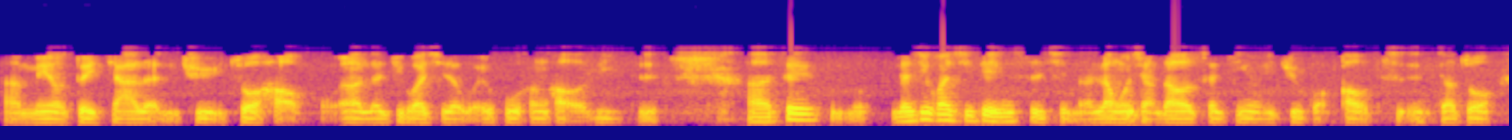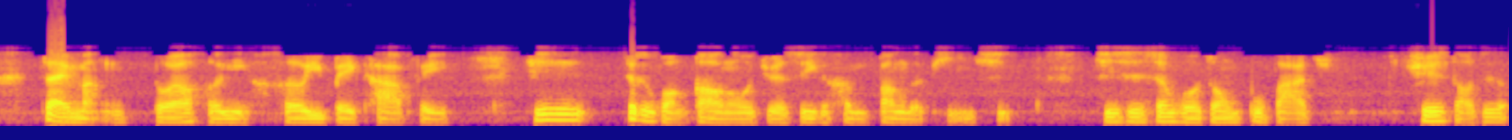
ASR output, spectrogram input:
呃没有对家人去做好呃人际关系的维护很好的例子。呃，这人际关系这件事情呢，让我想到曾经有一句广告词叫做“再忙都要和你喝一杯咖啡”。其实这个广告呢，我觉得是一个很棒的提醒。其实生活中不乏。缺少这种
